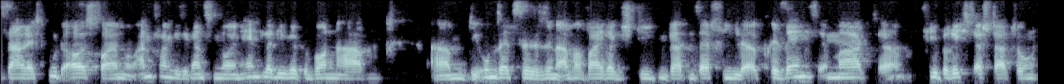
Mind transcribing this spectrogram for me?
Das sah recht gut aus, vor allem am Anfang, diese ganzen neuen Händler, die wir gewonnen haben. Ähm, die Umsätze sind einfach weiter gestiegen. Wir hatten sehr viel äh, Präsenz im Markt, äh, viel Berichterstattung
